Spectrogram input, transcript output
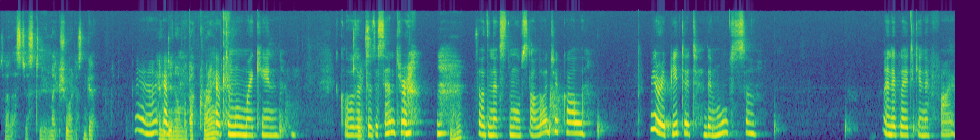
So that's just to make sure it doesn't get Yeah, hemmed have, in on the back rank. I have to move my king closer Towards to the- the center. Mhm. So the next moves are logical. We repeated the moves. uh, And I played king f5.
